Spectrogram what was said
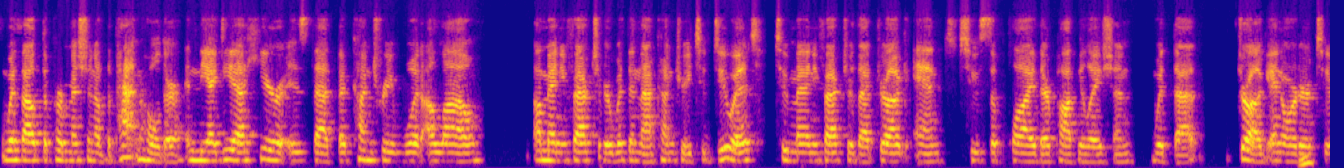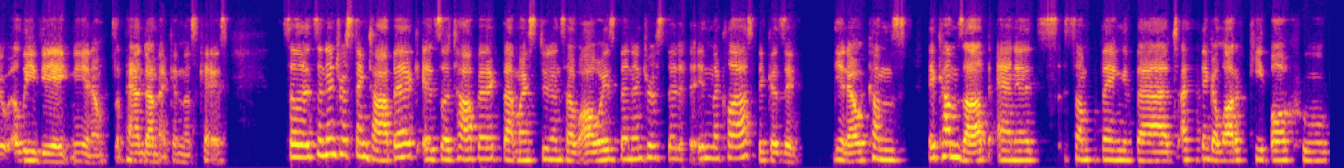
without the permission of the patent holder. And the idea here is that the country would allow a manufacturer within that country to do it, to manufacture that drug and to supply their population with that drug in order mm-hmm. to alleviate, you know, the pandemic in this case. So it's an interesting topic. It's a topic that my students have always been interested in the class because it, you know, comes it comes up and it's something that I think a lot of people who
